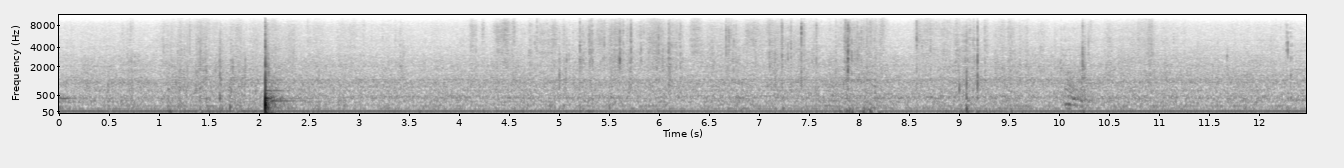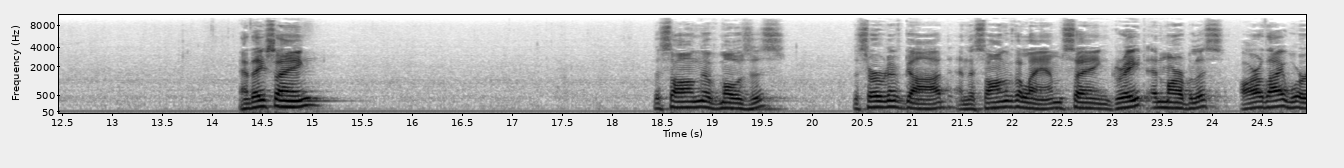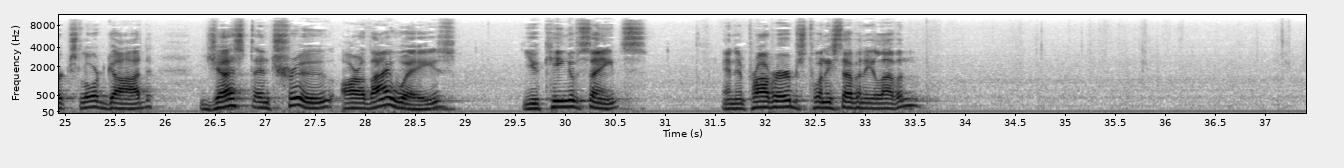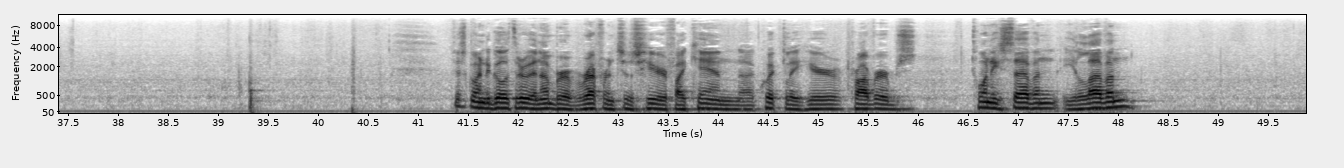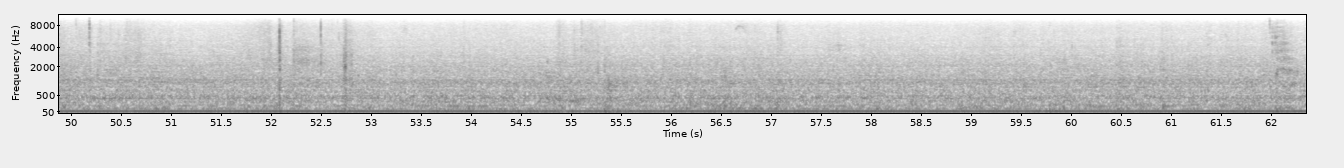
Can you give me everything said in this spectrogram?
And they sang the song of Moses, the servant of God, and the song of the Lamb, saying, Great and marvelous are thy works, Lord God, just and true are thy ways, you King of saints. And in Proverbs 27 11, Just going to go through a number of references here, if I can, uh, quickly here. Proverbs 27 11.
